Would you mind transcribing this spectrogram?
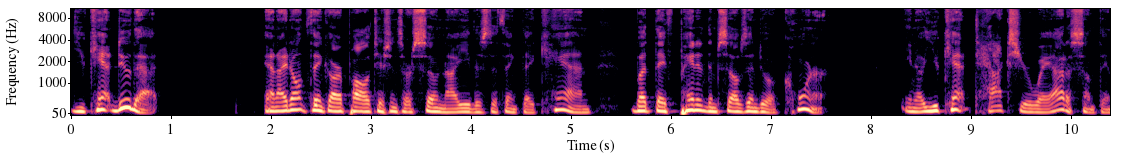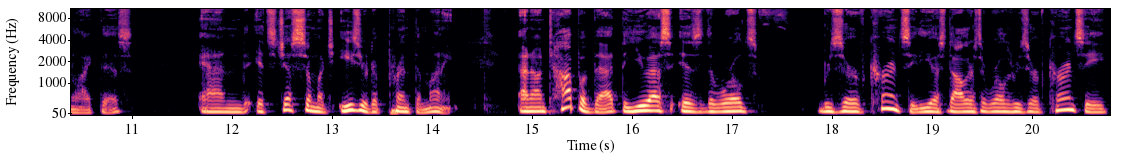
you can't do that. And I don't think our politicians are so naive as to think they can. but they've painted themselves into a corner. You know, you can't tax your way out of something like this. And it's just so much easier to print the money. And on top of that, the US is the world's reserve currency. The US dollar is the world's reserve currency,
